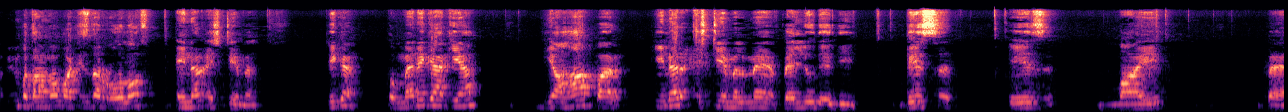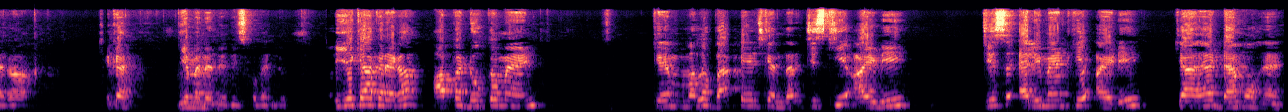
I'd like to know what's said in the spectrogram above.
अभी बताऊँगा what is the role of inner H T M L ठीक है? तो मैंने क्या किया? यहाँ पर inner H T M L में वैल्यू दे दी। This is my para. ठीक है? ये मैंने दे दी इसको वैल्यू तो ये क्या करेगा? आपका डॉक्यूमेंट के मतलब वेब पेज के अंदर जिसकी आईडी जिस एलिमेंट की आईडी क्या है? डेमो है.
